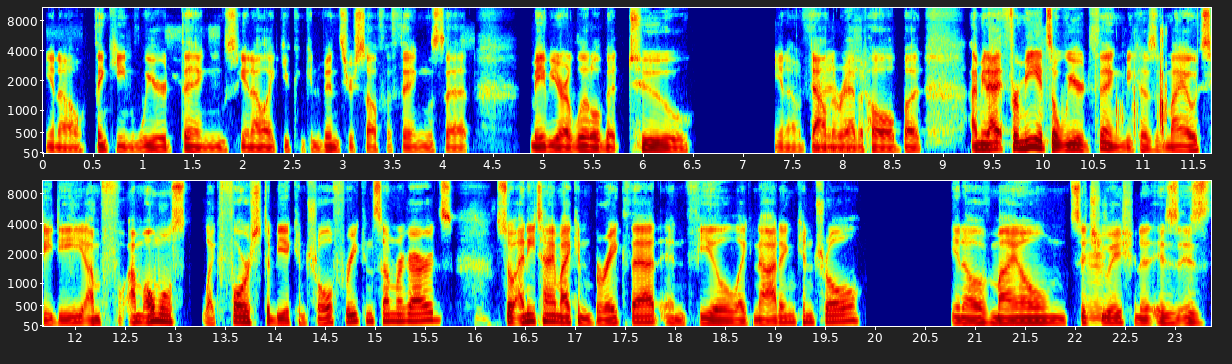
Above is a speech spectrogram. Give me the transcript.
you know, thinking weird things. You know, like you can convince yourself of things that maybe are a little bit too you know down the rabbit hole but i mean I, for me it's a weird thing because of my ocd i'm f- i'm almost like forced to be a control freak in some regards. Hmm. So anytime i can break that and feel like not in control you know of my own mm. situation is is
